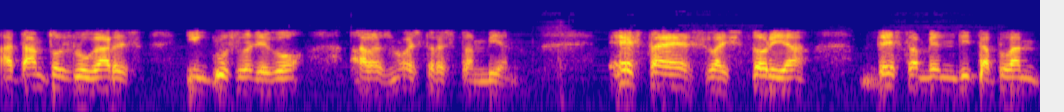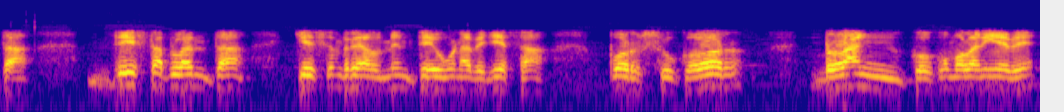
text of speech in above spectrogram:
a, tantos lugares, incluso llegó a las nuestras también. Esta es la historia de esta bendita planta, de esta planta que es realmente una belleza por su color blanco como la nieve,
